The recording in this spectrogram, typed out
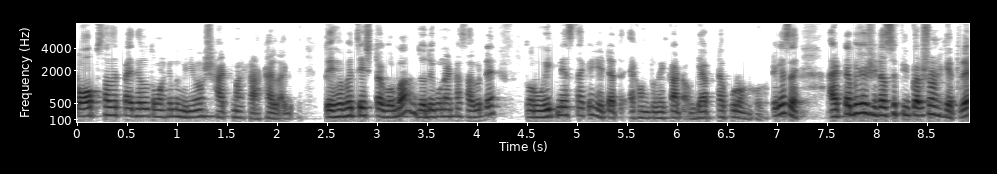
টপ সাবজেক্ট পাইতে হলে তোমার কিন্তু মিনিমাম ষাট মার্ক রাখা লাগবে। তো এইভাবে চেষ্টা করবা, যদি কোনো একটা সাবজেক্টে তোমার উইকনেস থাকে সেটা এখন তুমি কাটাও গ্যাপটা পূরণ করো, ঠিক আছে? আরেকটা বিষয় সেটা প্রিপারেশনের ক্ষেত্রে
